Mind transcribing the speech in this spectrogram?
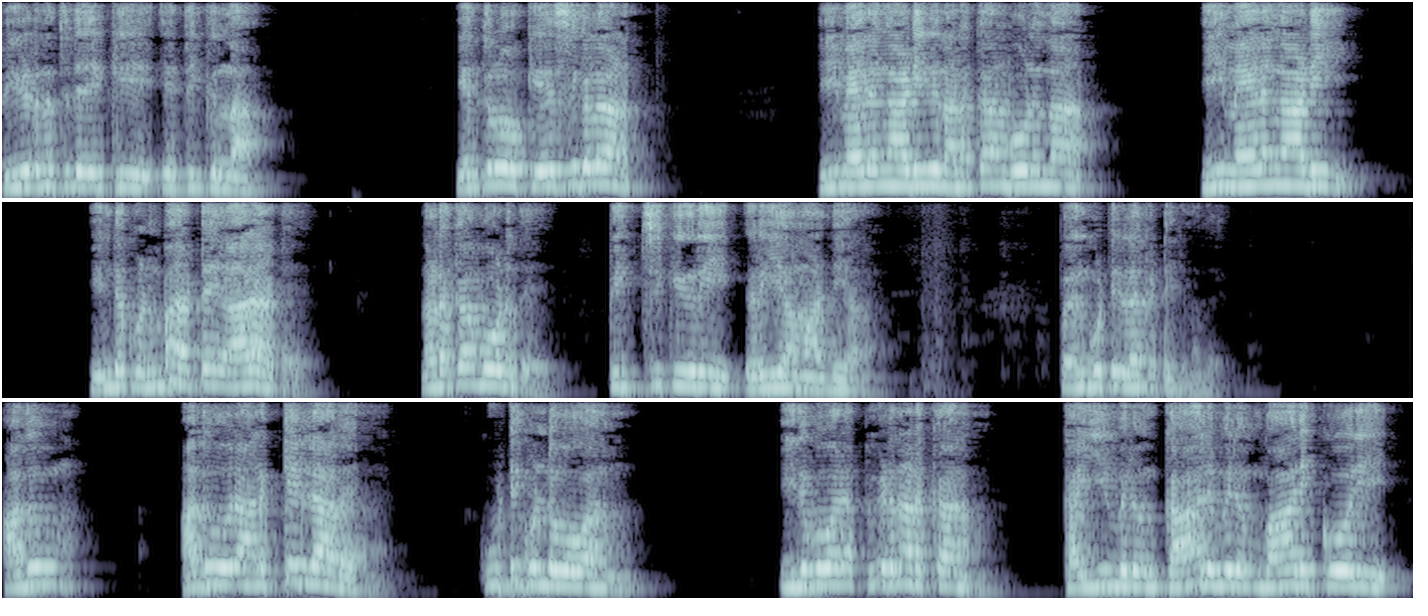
പീഡനത്തിലേക്ക് എത്തിക്കുന്ന എത്രയോ കേസുകളാണ് ഈ മേലങ്ങാടിയിൽ നടക്കാൻ പോകുന്ന ഈ മേലങ്ങാടി നിന്റെ കുടുംബാട്ടെ ആരാട്ടെ നടക്കാൻ പോണത് പിച്ച് കീറി എറിയാൻ വേണ്ടിയാണ് പെൺകുട്ടികളെ കെട്ടിക്കുന്നത്. അതും അതും ഒരു അനക്കില്ലാതെയാണ്. കൂട്ടിക്കൊണ്ടുപോകാനും ഇതുപോലെ പീഡ നടക്കാനും കയ്യുമ്പിലും കാലുമ്പിലും വാരിക്കോരി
